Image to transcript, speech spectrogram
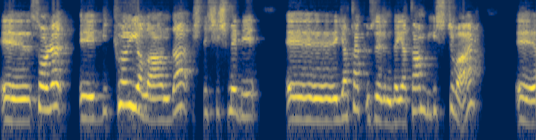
E, sonra e, bir köy yalağında işte şişme bir e, yatak üzerinde yatan bir işçi var. E,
